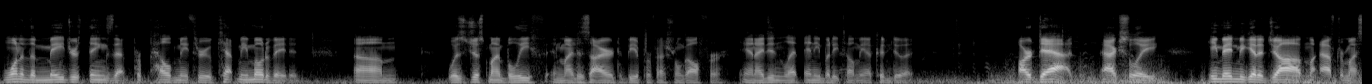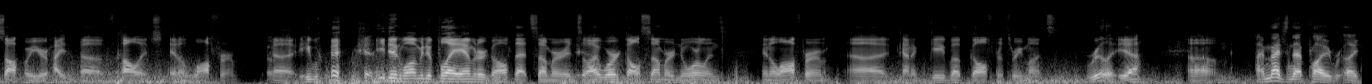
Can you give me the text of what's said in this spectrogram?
one of the major things that propelled me through, kept me motivated, um, was just my belief and my desire to be a professional golfer. And I didn't let anybody tell me I couldn't do it. Our dad actually, he made me get a job after my sophomore year of college at a law firm. Uh, he he didn't want me to play amateur golf that summer, and so I worked all summer in New Orleans in a law firm. Uh, kind of gave up golf for three months. Really? Yeah. Um, I imagine that probably like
